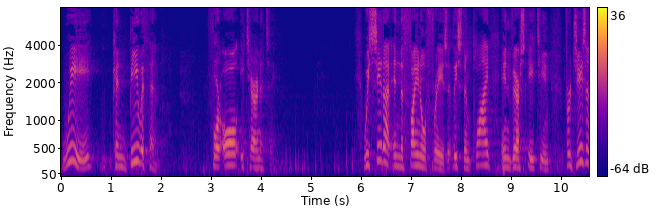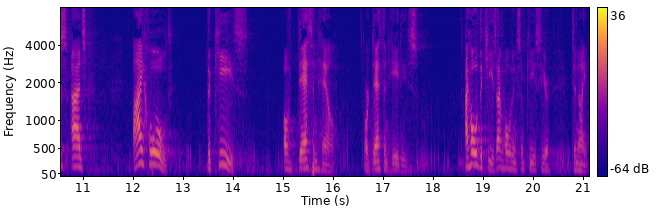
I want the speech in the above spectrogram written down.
We can be with him for all eternity. We see that in the final phrase, at least implied in verse 18. For Jesus adds, I hold the keys of death and hell, or death and Hades. I hold the keys. I'm holding some keys here tonight.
